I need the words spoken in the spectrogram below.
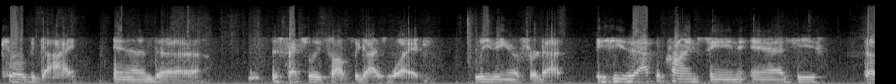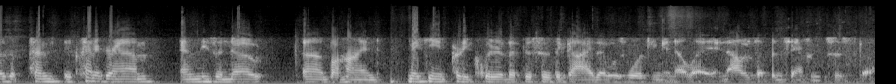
kills a guy, and uh, sexually assaults the guy's wife, leaving her for dead. He's at the crime scene and he does a, pen, a pentagram and leaves a note uh, behind, making it pretty clear that this is the guy that was working in L.A. and now he's up in San Francisco.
